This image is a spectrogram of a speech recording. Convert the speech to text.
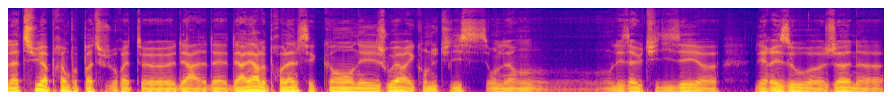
là-dessus. Après, on peut pas toujours être euh, derrière. Le problème, c'est quand on est joueur et qu'on utilise, on, les a utilisés, euh, les réseaux euh, jeunes.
